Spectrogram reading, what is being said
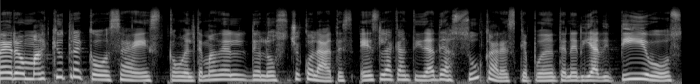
Pero más que otra cosa es, con el tema del- de los chocolates, es la cantidad de azúcares que pueden tener y aditivos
